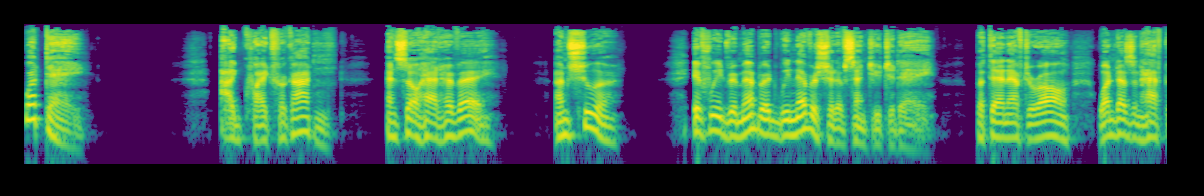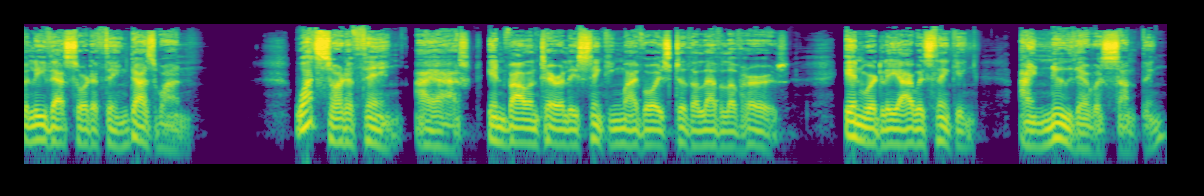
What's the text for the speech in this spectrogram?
What day? I'd quite forgotten, and so had Hervé. I'm sure. If we'd remembered, we never should have sent you today. But then, after all, one doesn't to believe that sort of thing, does one? What sort of thing? I asked, involuntarily sinking my voice to the level of hers. Inwardly, I was thinking, I knew there was something.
